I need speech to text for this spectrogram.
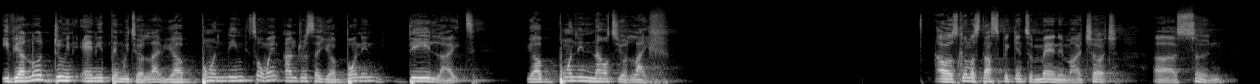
If you are not doing anything with your life, you are burning. So when Andrew said you are burning daylight, you are burning out your life. I was going to start speaking to men in my church uh, soon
